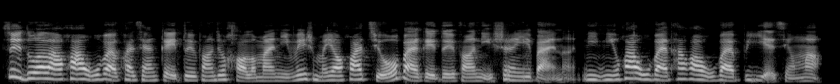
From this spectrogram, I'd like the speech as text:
最多了花五百块钱给对方就好了嘛？你为什么要花九百给对方，你剩一百呢？你你花五百，他花五百不也行吗？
